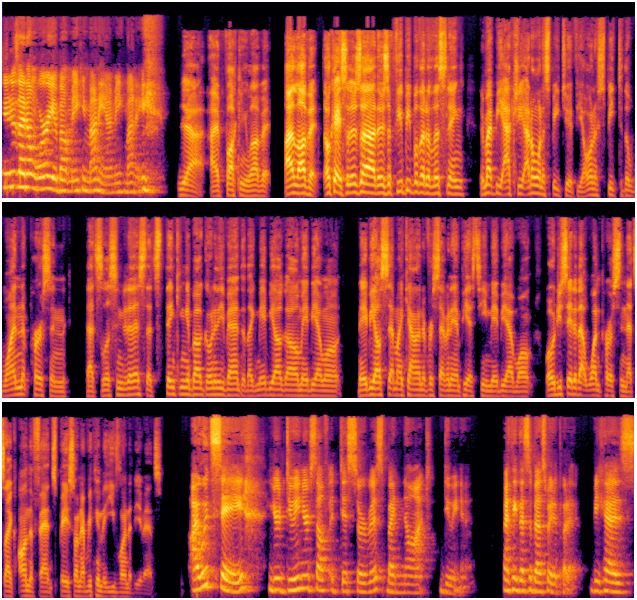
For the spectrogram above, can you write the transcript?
soon as I don't worry about making money, I make money. Yeah, I fucking love it. I love it. Okay, so there's a there's a few people that are listening. There might be actually I don't want to speak to a few. I want to speak to the one person that's listening to this, that's thinking about going to the event, that like maybe I'll go, maybe I won't. Maybe I'll set my calendar for 7 a.m. PST. Maybe I won't. What would you say to that one person that's like on the fence based on everything that you've learned at the events? I would say you're doing yourself a disservice by not doing it. I think that's the best way to put it because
